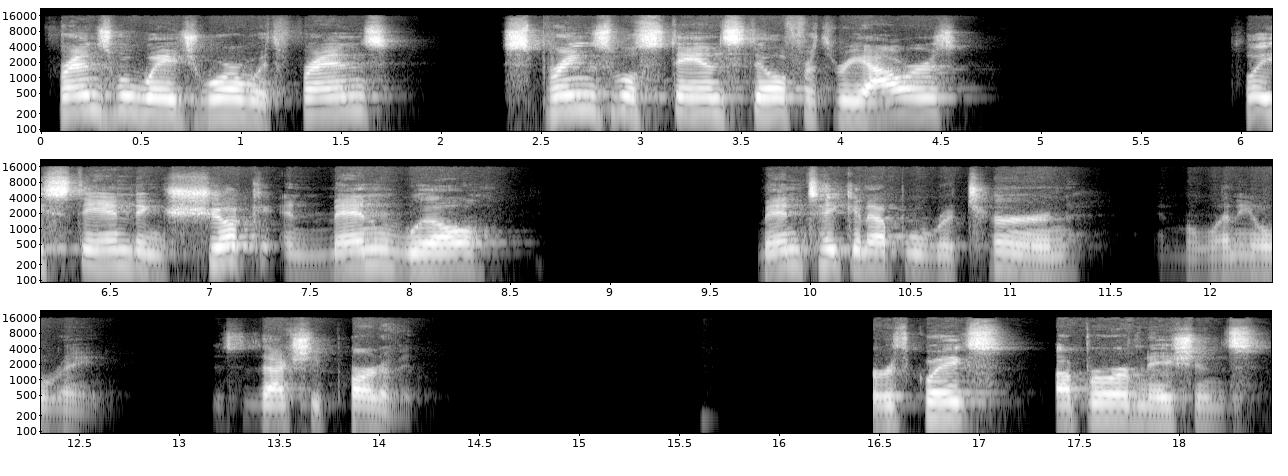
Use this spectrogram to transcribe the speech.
Friends will wage war with friends. Springs will stand still for three hours. Place standing shook, and men will, men taken up will return, and millennial reign. This is actually part of it. Earthquakes, uproar of nations,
